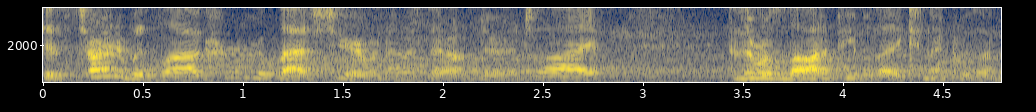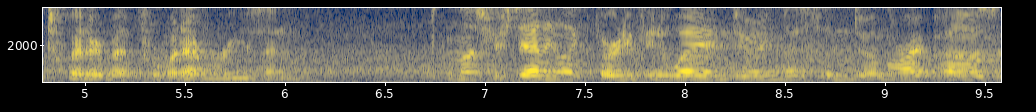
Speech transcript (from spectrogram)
it started with BlogHer last year when I was there out during July, and there were a lot of people that I connect with on Twitter, but for whatever reason, unless you're standing like 30 feet away and doing this and doing the right pose,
